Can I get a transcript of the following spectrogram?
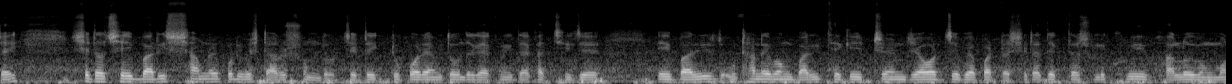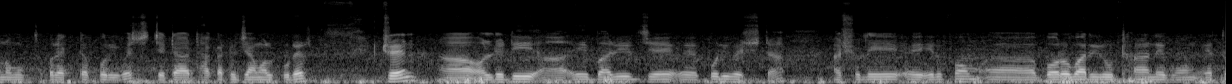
চাই, সেটা হচ্ছে এই বাড়ির সামনের পরিবেশটা আরও সুন্দর। যেটা একটু পরে আমি তোমাদেরকে এখনই দেখাচ্ছি যে, এই বাড়ির উঠান এবং বাড়ি থেকে ট্রেন যাওয়ার যে ব্যাপারটা, সেটা দেখতে আসলে খুবই ভালো এবং মনোমুগ্ধকর একটা পরিবেশ, যেটা ঢাকা টু জামালপুরের ট্রেন অলরেডি এই বাড়ির যে পরিবেশটা, আসলে এরকম বড় বাড়ির উঠান এবং এত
